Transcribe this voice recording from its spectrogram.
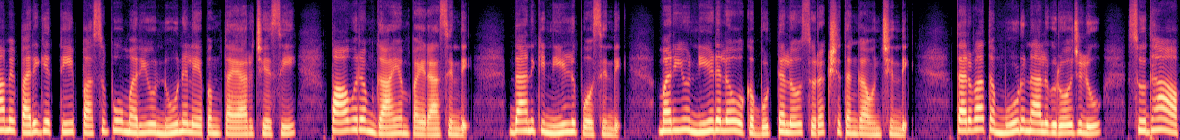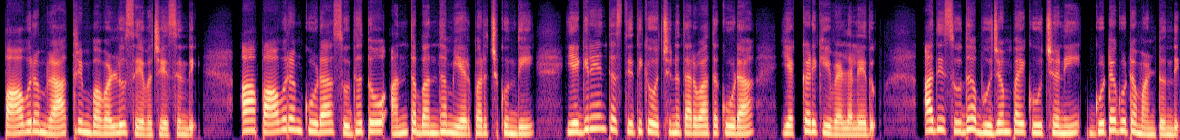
ఆమె పరిగెత్తి పసుపు మరియు నూనెలేపం తయారుచేసి పావురం గాయంపై రాసింది. దానికి నీళ్ళు పోసింది మరియు నీడలో ఒక బుట్టలో సురక్షితంగా ఉంచింది. తర్వాత మూడు నాలుగు రోజులు సుధా ఆ పావురం రాత్రింబవళ్ళు సేవ చేసింది. ఆ పావురం కూడా సుధతో అంతబంధం ఏర్పరుచుకుంది. ఎగిరేంత స్థితికి వచ్చిన తర్వాత కూడా ఎక్కడికీ వెళ్ళలేదు అది సుధ భుజంపై కూర్చొని గుటగుటమంటుంది.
